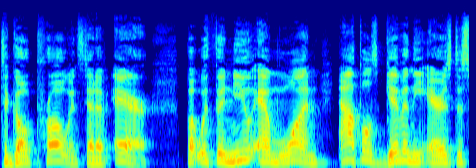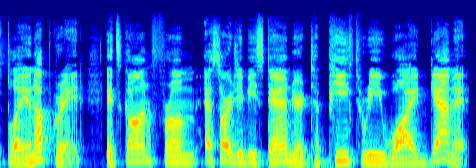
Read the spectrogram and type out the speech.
to go pro instead of air. But with the new M1, Apple's given the Air's display an upgrade. It's gone from sRGB standard to P3 wide gamut,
